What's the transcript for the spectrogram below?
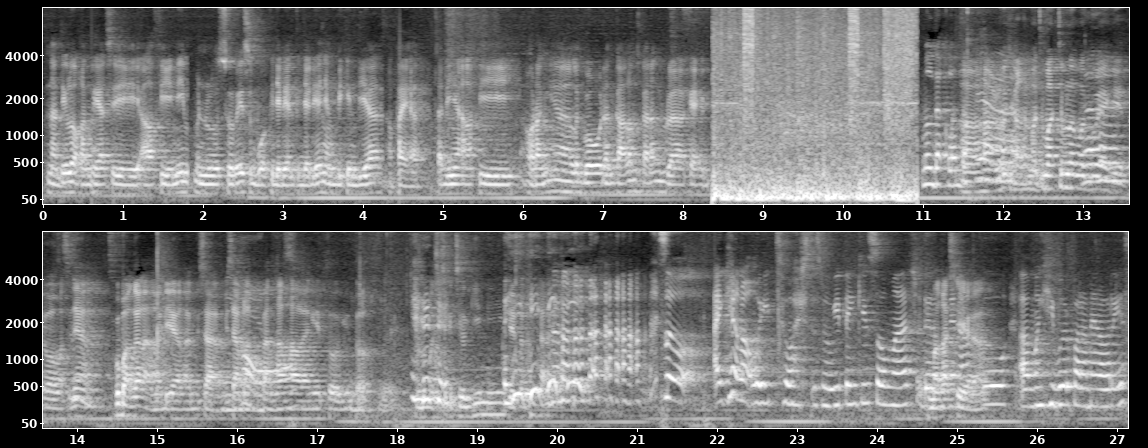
nanti lo akan lihat si Alfi ini menelusuri sebuah kejadian-kejadian yang bikin dia apa ya tadinya Alfi orangnya legowo dan kalem sekarang udah kayak meledak-ledak. Ah, lu jangan macem-macem lah sama gue gitu. Maksudnya gue bangga lah sama dia kan bisa bisa melakukan hal-hal yang itu gitu. Lu masih kecil gini gitu So, I cannot wait to watch this movie. Thank you so much udah Terima nemenin kasih ya. aku uh, menghibur para neroris.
